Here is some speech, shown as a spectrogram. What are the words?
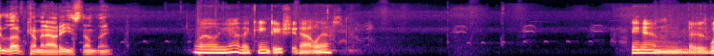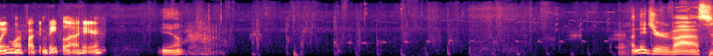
They love coming out east, don't they? Well, yeah, they can't do shit out west. And there's way more fucking people out here. Yeah. I need your advice,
